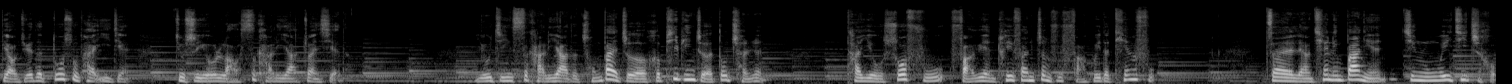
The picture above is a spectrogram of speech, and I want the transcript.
表决的多数派意见，就是由老斯卡利亚撰写的。尤金·斯卡利亚的崇拜者和批评者都承认，他有说服法院推翻政府法规的天赋。在2008年金融危机之后，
